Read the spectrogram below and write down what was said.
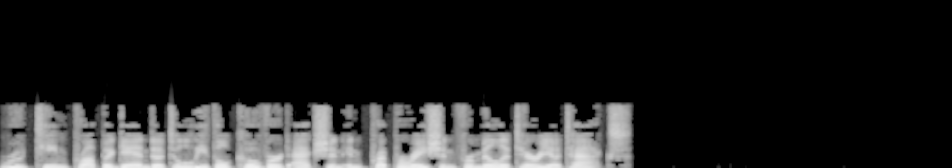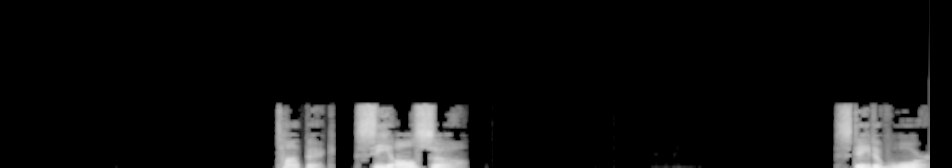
routine propaganda to lethal covert action in preparation for military attacks. See also. State of War,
